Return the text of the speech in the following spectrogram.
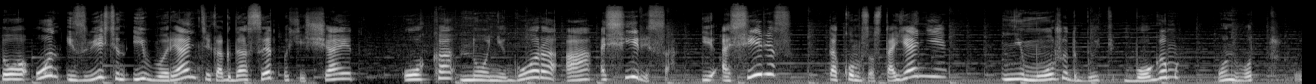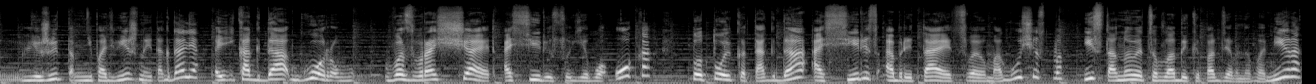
то он известен и в варианте, когда Сет похищает ока, но не Гора, а Осириса. И Осирис в таком состоянии не может быть богом, он вот э, лежит там неподвижно и так далее. И когда Гор возвращает Осирису его око, то только тогда Осирис обретает свое могущество и становится владыкой подземного мира,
